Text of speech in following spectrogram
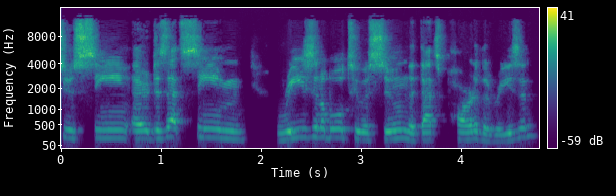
to seem or does that seem reasonable to assume that that's part of the reason?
